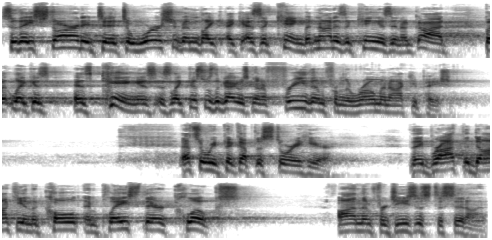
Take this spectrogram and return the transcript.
So they started to, to worship him like, like, as a king, but not as a king as in a god, but like as, as king, as, as like this was the guy who was going to free them from the Roman occupation. That's where we pick up the story here. They brought the donkey and the colt and placed their cloaks on them for Jesus to sit on.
